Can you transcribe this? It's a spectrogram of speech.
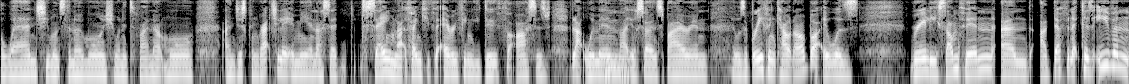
aware and she wants to know more. She wanted to find out more and just congratulating me. And I said, same, like, thank you for everything you do for us as black women. Mm. Like, you're so inspiring. It was a brief encounter, but it was really something. And I definitely because even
